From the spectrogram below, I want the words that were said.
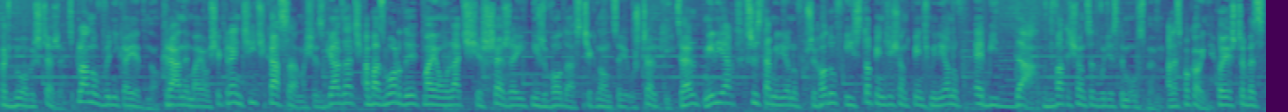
choć byłoby szczerze. Z planów wynika jedno. Krany mają się kręcić, kasa ma się zgadzać, a buzzwordy mają lać się szerzej niż woda z cieknącej uszczelki. Cel? Miliard 300 milionów przychodów i 155 milionów EBITDA w 2028. Ale spokojnie, to jeszcze bez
